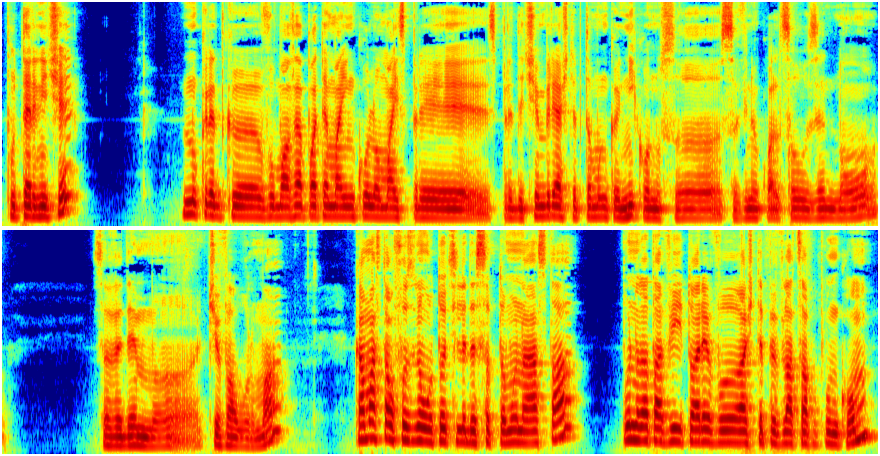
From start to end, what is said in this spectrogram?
puternice, nu cred că vom avea poate mai încolo, mai spre, spre decembrie. Așteptăm încă Nikon să, să vină cu al său Z9 să vedem uh, ce va urma. Cam asta au fost noutățile de săptămâna asta. Până data viitoare vă aștept pe vlatsapu.com.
